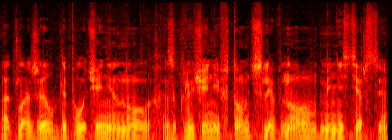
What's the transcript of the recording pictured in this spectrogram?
отложил для получения новых заключений, в том числе в новом Министерстве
